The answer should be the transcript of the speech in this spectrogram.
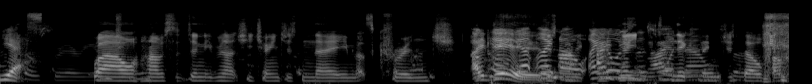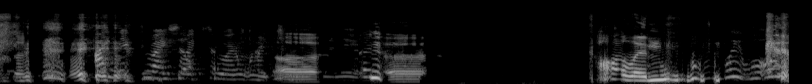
yes. those three are real. Wow, Hamster didn't even actually change his name. That's cringe. I did. Yep, I know. I know No, it's you this just one now. nicknamed yourself Hamster. I nicked myself too. I don't want to Uh, change uh, my name. Wait, what was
